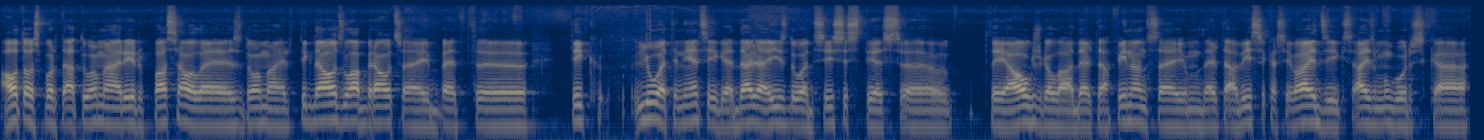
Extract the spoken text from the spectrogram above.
autosportā tomēr ir pasaulē, es domāju, ir tik daudz labu braucēju, bet uh, tik ļoti niecīgai daļai izdodas izsisties uh, tajā augšgalā dēļ tā finansējuma, dēļ tā visa, kas ir vajadzīgs aiz muguras. Ka,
